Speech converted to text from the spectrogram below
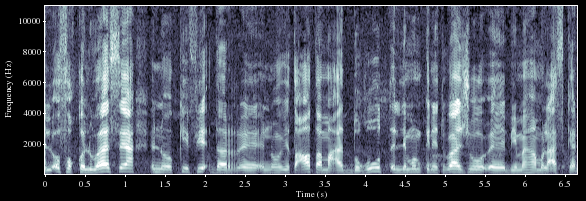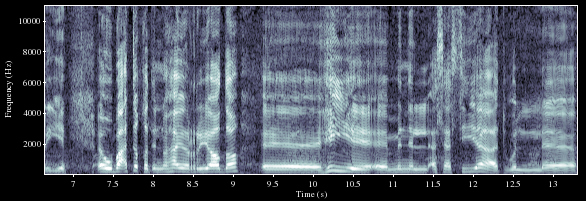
الأفق الواسع أنه كيف يقدر أنه يتعاطى مع الضغوط اللي ممكن تواجهه بمهامه العسكرية. وبعتقد أنه هاي الرياضة هي من الأساسيات وال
